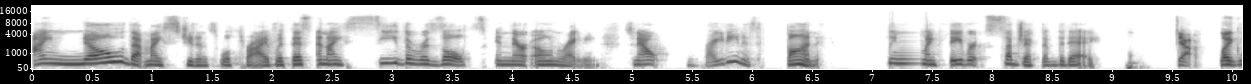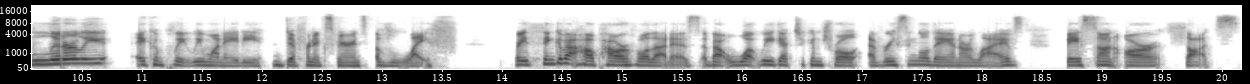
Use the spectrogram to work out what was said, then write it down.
I know that my students will thrive with this and I see the results in their own writing. So now writing is fun. My favorite subject of the day. Yeah, like literally a completely 180 different experience of life. Right? Think about how powerful that is about what we get to control every single day in our lives based on our thoughts.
